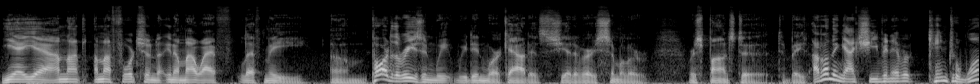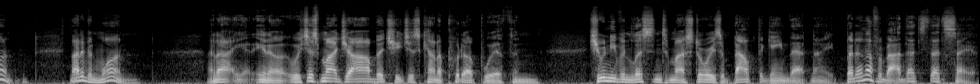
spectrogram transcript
Yeah, yeah. I'm not I'm not fortunate. You know, my wife left me. Um, part of the reason we, we didn't work out is she had a very similar response to to base. I don't think actually even ever came to one, not even one. And I, you know, it was just my job that she just kind of put up with, and she wouldn't even listen to my stories about the game that night. But enough about it. That's that's sad.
